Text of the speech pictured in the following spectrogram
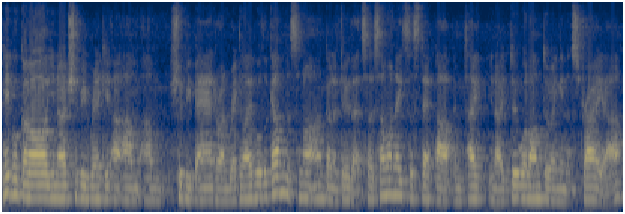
people go, oh, you know, it should be regu- uh, um, um, should be banned or unregulated. Well, the governments are not aren't going to do that. So someone needs to step up and take, you know, do what I'm doing in Australia,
